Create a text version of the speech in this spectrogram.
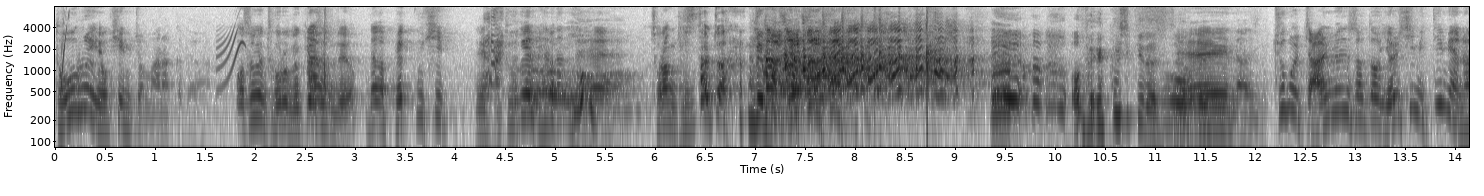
도루에 욕심이 좀 많았거든. 어, 선배님 도로 몇개 하셨는데요? 내가 192 개를 했는데 저랑 비슷할 줄 알았는데 맞아요? 어, 190개다 진짜. 에이 나 죽을 줄 알면서도 열심히 뛰면은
